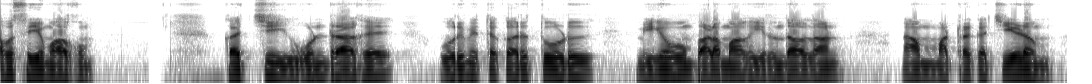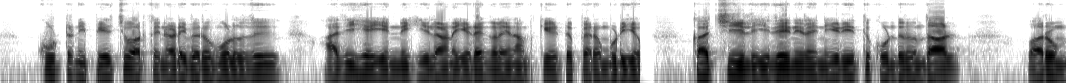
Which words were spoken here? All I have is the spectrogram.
அவசியமாகும். கட்சி ஒன்றாக ஒருமித்த கருத்தோடு மிகவும் பலமாக இருந்தால்தான் நாம் மற்ற கட்சியிடம் கூட்டணி பேச்சுவார்த்தை நடைபெறும் பொழுது அதிக எண்ணிக்கையிலான இடங்களை நாம் கேட்டு பெற முடியும். கட்சியில் இதே நிலை நீடித்து கொண்டிருந்தால் வரும்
